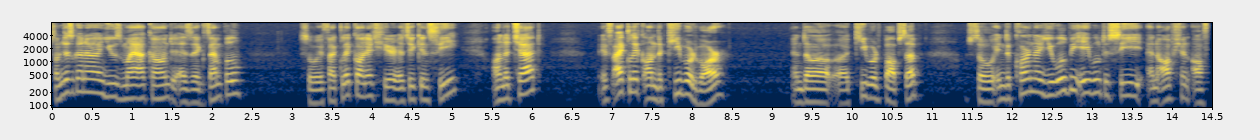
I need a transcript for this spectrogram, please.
So I'm just going to use my account as an example. So if I click on it here, as you can see on the chat, if I click on the keyboard bar and the uh, keyboard pops up so in the corner you will be able to see an option of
